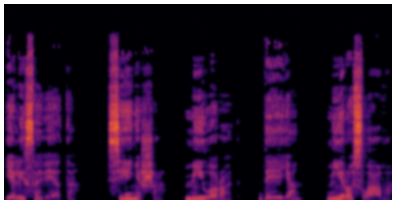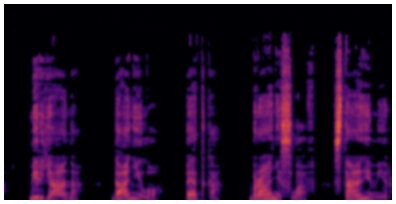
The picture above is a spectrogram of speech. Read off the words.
Елисавета, Синиша, Милорад, Деян, Мирослава, Мирьяна, Данило, Петка, Бранислав, Станімір,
